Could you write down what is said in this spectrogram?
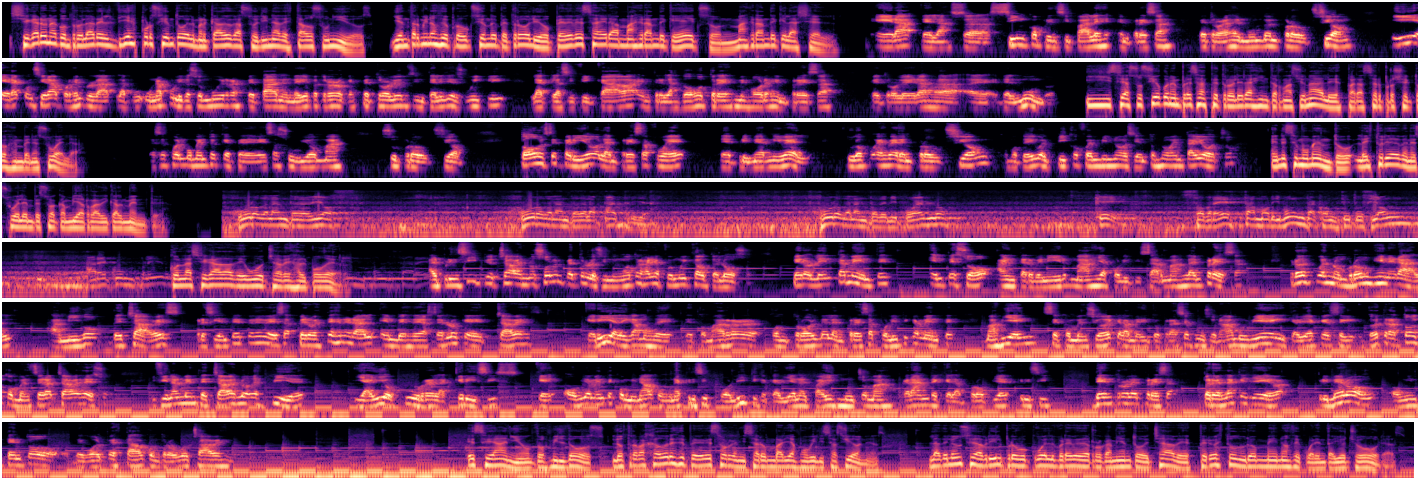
Llegaron a controlar el 10% del mercado de gasolina de Estados Unidos, y en términos de producción de petróleo, PDVSA era más grande que Exxon, más grande que la Shell. Era de las eh, cinco principales empresas petroleras del mundo en producción y era considerada, por ejemplo, una publicación muy respetada en el medio petrolero, que es Petroleum Intelligence Weekly, la clasificaba entre las dos o tres mejores empresas petroleras eh, del mundo. Y se asoció con empresas petroleras internacionales para hacer proyectos en Venezuela. Ese fue el momento en que PDVSA subió más su producción. Todo ese periodo la empresa fue de primer nivel. Tú lo puedes ver en producción, como te digo, el pico fue en 1998 en ese momento, la historia de Venezuela empezó a cambiar radicalmente. Juro delante de Dios, juro delante de la patria, juro delante de mi pueblo, que sobre esta moribunda constitución. Con la llegada de Hugo Chávez al poder. Al principio Chávez, no solo en petróleo, sino en otras áreas, fue muy cauteloso, pero lentamente empezó a intervenir más y a politizar más la empresa pero después nombró un general, amigo de Chávez, presidente de PDVSA, pero este general, en vez de hacer lo que Chávez quería, digamos, de, tomar control de la empresa políticamente, más bien se convenció de que la meritocracia funcionaba muy bien y que había que seguir. Entonces trató de convencer a Chávez de eso y finalmente Chávez lo despide y ahí ocurre la crisis que obviamente combinado con una crisis política que había en el país mucho más grande que la propia crisis dentro de la empresa, pero es la que lleva primero a un, intento de golpe de Estado contra Hugo Chávez. Ese año, 2002, los trabajadores de PDVSA organizaron varias movilizaciones. La del 11 de abril provocó el breve derrocamiento de Chávez, pero esto duró menos de 48 horas.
